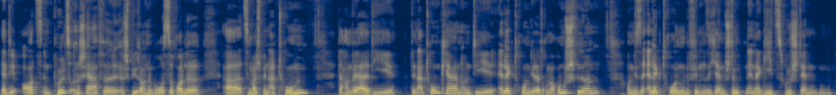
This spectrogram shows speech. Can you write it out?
ja, die Ortsimpulsunschärfe spielt auch eine große Rolle, äh, zum Beispiel in Atomen. Da haben wir ja die, den Atomkern und die Elektronen, die da drumherum schwirren. Und diese Elektronen befinden sich ja in bestimmten Energiezuständen.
